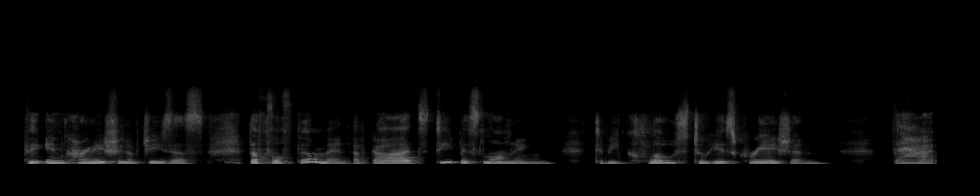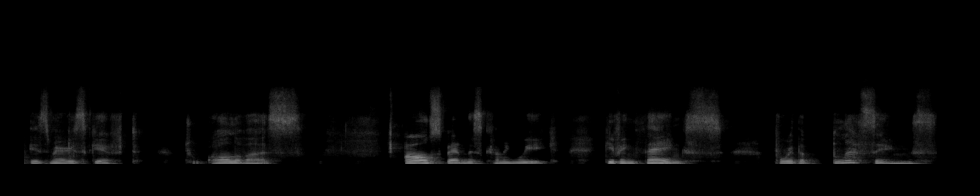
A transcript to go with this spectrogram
The incarnation of Jesus, the fulfillment of God's deepest longing to be close to his creation. That is Mary's gift to all of us. I'll spend this coming week giving thanks for the blessings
